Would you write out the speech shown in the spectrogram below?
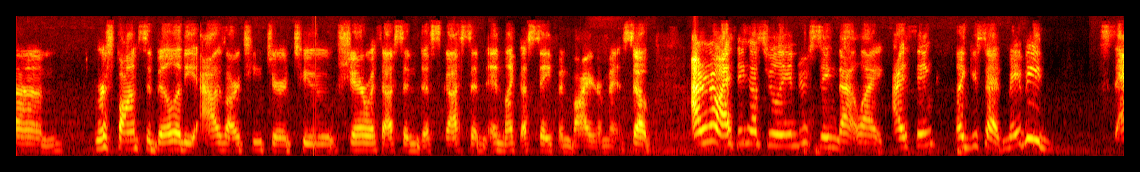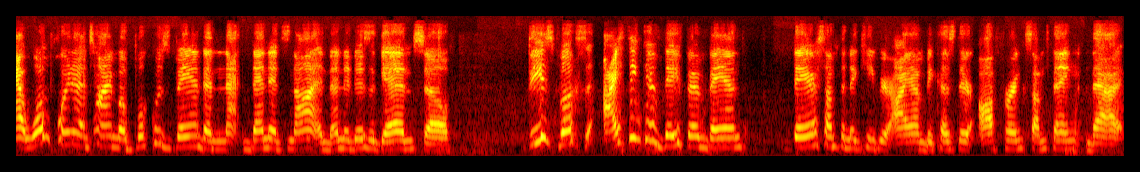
um responsibility as our teacher to share with us and discuss in, in like a safe environment. So i don't know. I think that's really interesting that like i think like you said maybe at one point at a time a book was banned and that, then it's not and then it is again. So these books i think if they've been banned they're something to keep your eye on because they're offering something that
